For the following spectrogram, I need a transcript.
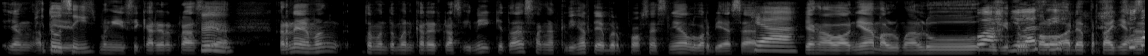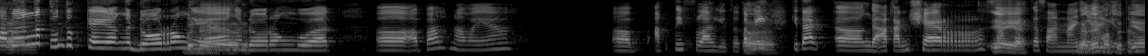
Yang Itu sih. mengisi karir kelas Hmm. ya. Karena emang teman-teman karir kelas ini kita sangat lihat ya berprosesnya luar biasa. ya Yang awalnya malu-malu Wah, begitu gila kalau sih. ada pertanyaan. susah banget untuk kayak ngedorong ya Bener. ngedorong buat eh, apa namanya eh, aktif lah gitu tapi Eh. kita nggak akan share Iya, sampai iya. ke sananya gitu maksudnya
